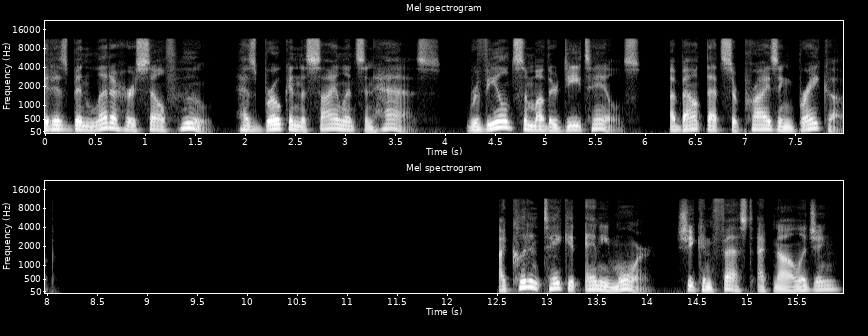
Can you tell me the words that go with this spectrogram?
It has been Leotta herself who has broken the silence and has revealed some other details about that surprising breakup. I couldn't take it anymore, she confessed acknowledging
